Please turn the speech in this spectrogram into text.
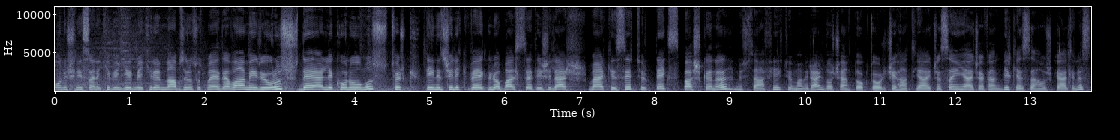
13 Nisan 2022'nin nabzını tutmaya devam ediyoruz. Değerli konuğumuz Türk Denizcilik ve Global Stratejiler Merkezi TÜRKDEX Başkanı Müstafi Tümamiral Doçent Doktor Cihat Yaycı. Sayın Yaycı efendim bir kez daha hoş geldiniz.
